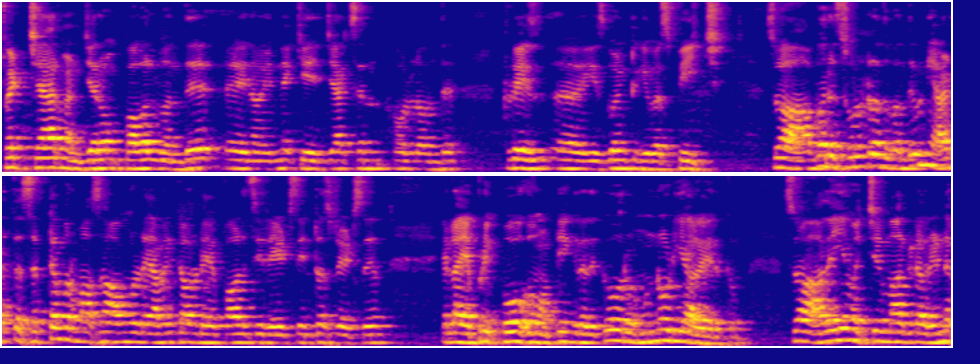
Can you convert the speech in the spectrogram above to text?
ஃபெட் சேர்மன் ஜெரோம் பவல் வந்து eh, இன்னைக்கு ஜாக்சன் ஹோலில் வந்து today is going to give a speech so அவர் சொல்கிறது வந்து நீ அடுத்த செப்டம்பர் மாதம் அவங்களுடைய அமெரிக்காவுடைய பாலிசி ரேட்ஸ் இன்ட்ரெஸ்ட் ரேட்ஸு எல்லாம் எப்படி போகும் அப்படிங்கிறதுக்கு ஒரு முன்னோடியாக இருக்கும். ஸோ அதையும் வச்சு மார்க்கெட் அவர் என்ன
